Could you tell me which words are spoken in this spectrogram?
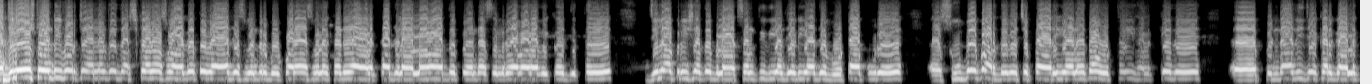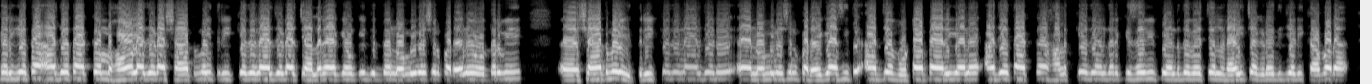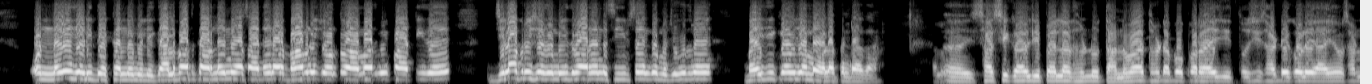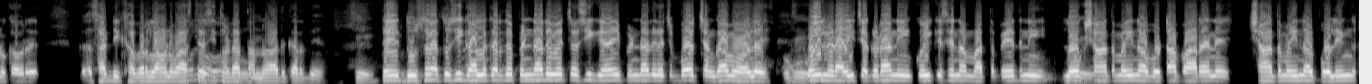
ਅੱਜ news 24 channel ਤੇ ਦਰਸ਼ਕਾਂ ਦਾ ਸਵਾਗਤ ਹੈ। ਮੈਂ ਜਸਵਿੰਦਰ ਬੋਪਰ ਇਸ ਵੇਲੇ ਖੜੇ ਹਾਂ ਹਲਕਾ ਜਲਾਲਾਬਾਦ ਦੇ ਪਿੰਡ ਸਿਮਰਿਆਵਾਲਾ ਵਿਖੇ, ਜਿੱਥੇ ਜ਼ਿਲ੍ਹਾ ਪ੍ਰੀਸ਼ਦ ਤੇ ਬਲਾਕ ਸੰਮਤੀ ਦੀਆਂ ਜਿਹੜੀਆਂ ਅੱਜ ਵੋਟਾਂ ਪੂਰੇ ਸੂਬੇ ਭਰ ਦੇ ਵਿੱਚ ਪੈ ਰਹੀਆਂ ਨੇ, ਤਾਂ ਉੱਥੇ ਹੀ ਹਲਕੇ ਦੇ ਪਿੰਡਾਂ ਦੀ ਜੇਕਰ ਗੱਲ ਕਰੀਏ ਤਾਂ ਅਜੇ ਤੱਕ ਮਾਹੌਲ ਆ ਜਿਹੜਾ ਸ਼ਾਂਤਮਈ ਤਰੀਕੇ ਦੇ ਨਾਲ ਜਿਹੜਾ ਚੱਲ ਰਿਹਾ, ਕਿਉਂਕਿ ਜਿੱਦਾਂ ਨੋਮੀਨੇਸ਼ਨ ਭਰੇ ਨੇ, ਉਧਰ ਵੀ ਸ਼ਾਂਤਮਈ ਤਰੀਕੇ ਦੇ ਨਾਲ ਜਿਹੜੇ ਨੋਮੀਨੇਸ਼ਨ ਭਰੇ ਗਏ ਸੀ ਤੇ ਅੱਜ ਵੋਟਾਂ ਪੈ ਰਹੀਆਂ ਨੇ। ਅਜੇ ਤੱਕ ਹਲਕੇ ਦੇ ਅੰਦਰ ਕਿਸੇ ਵੀ ਪਿੰਡ ਦੇ ਵਿੱਚ ਲੜਾਈ ਝਗੜੇ ਦੀ ਜਿਹੜੀ ਖਬਰ ਆ ਉਹ ਨਹੀਂ ਜਿਹੜੀ ਦੇਖਣ ਨੂੰ ਮਿਲੀ। ਗੱਲਬਾਤ ਕਰ ਲੈਂਦੇ ਆ ਸਾਡੇ ਨਾਲ ਬਾਹਮਣੀ ਚੌਂਕ ਤੋਂ ਆਮ ਆਦਮੀ ਪਾਰਟੀ ਦੇ ਜ਼ਿਲ੍ਹਾ ਪ੍ਰੀਸ਼ਦ ਉਮੀਦਵਾਰ ਨਸੀਬ ਸਿੰਘ ਮੌਜੂਦ ਨੇ। ਬਾਈ ਜੀ ਕਿਹੋ ਜਿਹਾ ਮਾਹੌਲ ਹੈ ਪਿੰਡਾਂ ਦਾ? ਸਤਿ ਸ਼੍ਰੀ ਅਕਾਲ ਜੀ। ਪਹਿਲਾਂ ਤੁਹਾਨੂੰ ਧੰਨਵਾਦ ਤੁਹਾਡਾ ਬੋਪਰ ਰਾਏ ਜੀ। ਤੁਸੀਂ ਸਾਡੇ ਕੋਲੇ ਆਏ ਹੋ। ਸਾਨੂੰ ਖਬਰ ਸਾਡੀ ਖਬਰ ਲਾਉਣ ਵਾਸਤੇ ਅਸੀਂ ਤੁਹਾਡਾ ਧੰਨਵਾਦ ਕਰਦੇ ਹਾਂ। ਜੀ। ਤੇ ਦੂਸਰਾ ਤੁਸੀਂ ਗੱਲ ਕਰਦੇ ਹੋ ਪਿੰਡਾਂ ਦੇ ਵਿੱਚ। ਅਸੀਂ ਗਏ ਪਿੰਡਾਂ ਦੇ ਵਿੱਚ ਬਹੁਤ ਚੰਗਾ ਮਾਹੌਲ ਹੈ। ਕੋਈ ਲੜਾਈ ਝਗੜਾ ਨਹੀਂ। ਕੋਈ ਕਿਸੇ ਨਾਲ ਮਤਭੇਦ ਨਹੀਂ। ਲੋਕ। ਸ਼ਾਂਤਮਈ ਨਾਲ ਵੋਟਾਂ ਪਾ ਰਹੇ ਨੇ। ਸ਼ਾਂਤਮਈ ਨਾਲ ਪੋਲਿੰਗ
